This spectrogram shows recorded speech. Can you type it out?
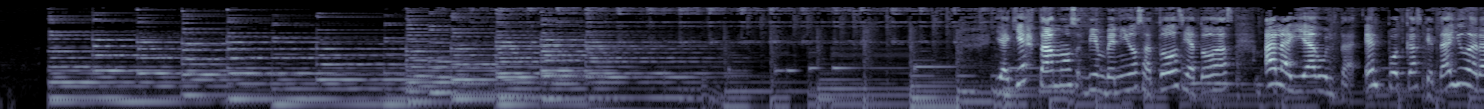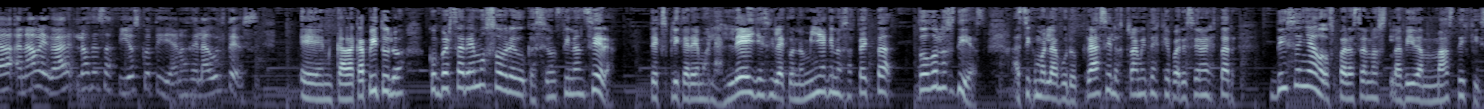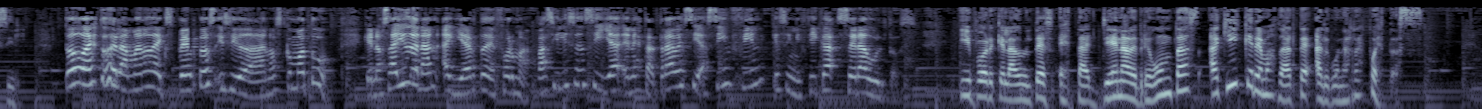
Y aquí estamos, bienvenidos a todos y a todas a La Guía Adulta, el podcast que te ayudará a navegar los desafíos cotidianos de la adultez. En cada capítulo conversaremos sobre educación financiera. Te explicaremos las leyes y la economía que nos afecta todos los días, así como la burocracia y los trámites que parecieran estar diseñados para hacernos la vida más difícil. Todo esto de la mano de expertos y ciudadanos como tú, que nos ayudarán a guiarte de forma fácil y sencilla en esta travesía sin fin que significa ser adultos. Y porque la adultez está llena de preguntas, aquí queremos darte algunas respuestas.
